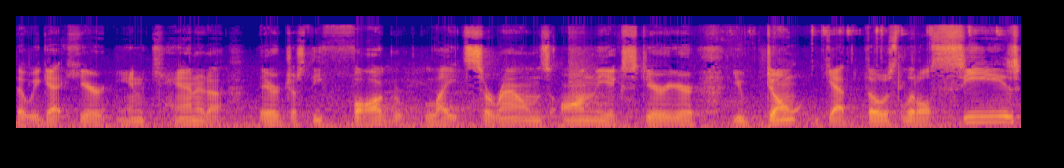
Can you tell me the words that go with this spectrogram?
that we get here in Canada. They're just the fog light surrounds on the exterior. You don't get those little C's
